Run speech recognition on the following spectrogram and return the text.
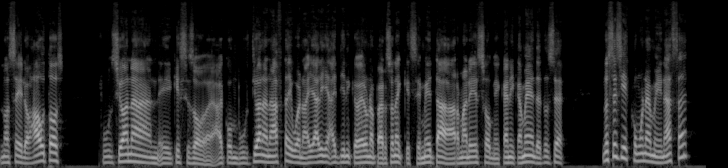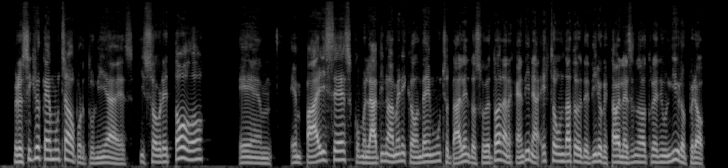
no sé, los autos funcionan, eh, qué sé yo, a combustión, a nafta, y bueno, alguien, ahí tiene que haber una persona que se meta a armar eso mecánicamente. Entonces, no sé si es como una amenaza, pero sí creo que hay muchas oportunidades. Y sobre todo em, en países como Latinoamérica, donde hay mucho talento, sobre todo en Argentina. Esto es un dato que te tiro que estaba leyendo el otro día en un libro, pero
